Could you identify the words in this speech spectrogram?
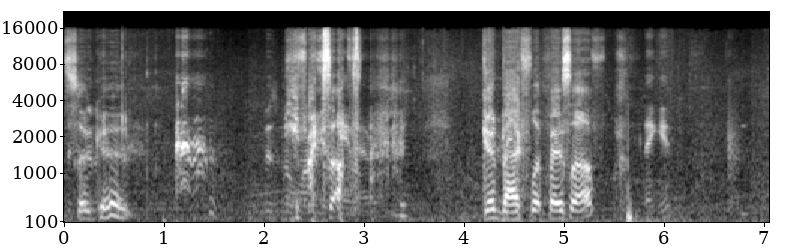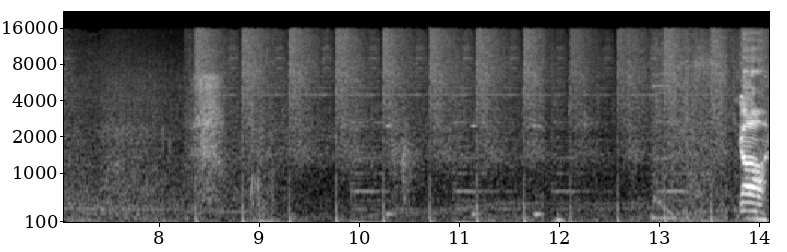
so good. this is Face off. Good backflip face off. Thank you. Oh,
